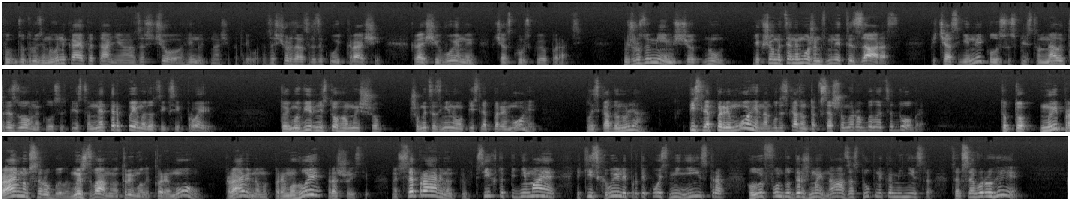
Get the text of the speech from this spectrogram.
то, то друзі, ну виникає питання: а за що гинуть наші патріоти? За що зараз ризикують кращі, кращі воїни в час Курської операції? Ми ж розуміємо, що ну, якщо ми це не можемо змінити зараз, під час війни, коли суспільство наелектризоване, коли суспільство нетерпиме до цих всіх проявів, то ймовірність того, ми, що, що ми це змінимо після перемоги, близька до нуля. Після перемоги нам буде сказано, так все, що ми робили, це добре. Тобто ми правильно все робили. Ми ж з вами отримали перемогу. Правильно, ми перемогли расистів. Значить, все правильно. Всі, хто піднімає якісь хвилі проти якогось міністра, голови фонду держмайна, заступника міністра, це все вороги.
